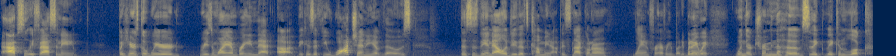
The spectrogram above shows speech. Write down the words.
absolutely fascinating. But here's the weird reason why I'm bringing that up because if you watch any of those, this is the analogy that's coming up. It's not going to land for everybody. But anyway, when they're trimming the hooves, they, they can look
